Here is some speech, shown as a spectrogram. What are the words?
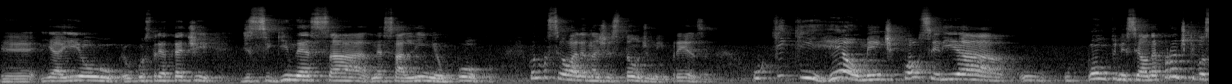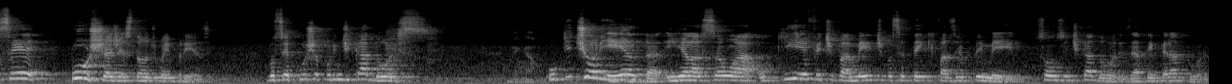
É, e aí eu, eu gostaria até de, de seguir nessa, nessa linha um pouco. Quando você olha na gestão de uma empresa, o que, que realmente, qual seria o, o ponto inicial, né? Por onde que você puxa a gestão de uma empresa? Você puxa por indicadores. Legal. O que te orienta em relação a o que efetivamente você tem que fazer primeiro? São os indicadores, é a temperatura.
